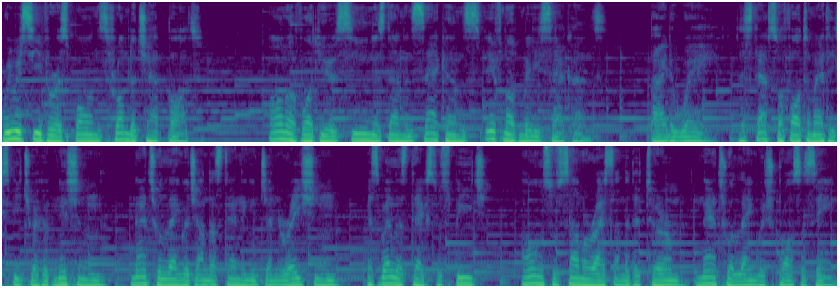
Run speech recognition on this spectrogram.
we receive a response from the chatbot. All of what you have seen is done in seconds, if not milliseconds. By the way, the steps of automatic speech recognition, natural language understanding and generation, as well as text-to-speech also summarized under the term natural language processing.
